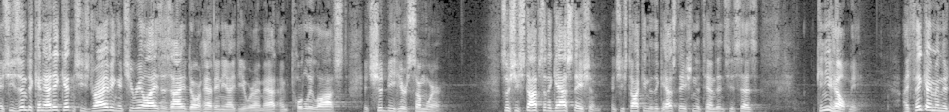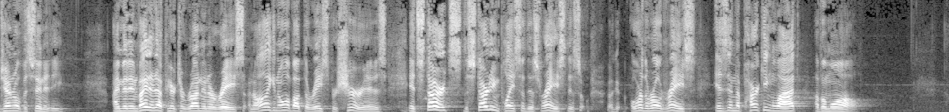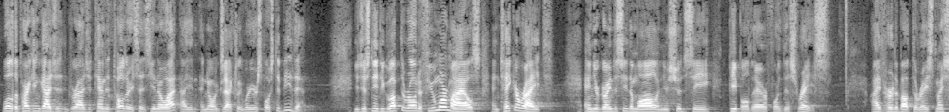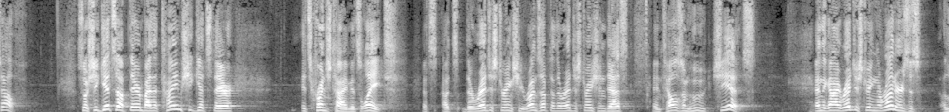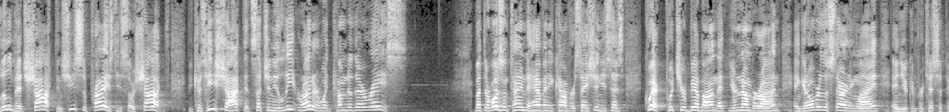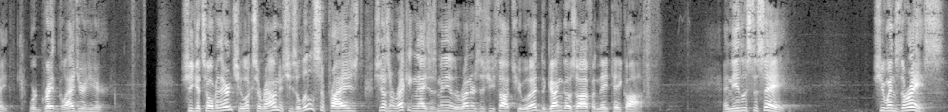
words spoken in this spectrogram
And she's into Connecticut and she's driving and she realizes, I don't have any idea where I'm at. I'm totally lost. It should be here somewhere. So she stops at a gas station and she's talking to the gas station attendant and she says, Can you help me? I think I'm in the general vicinity. I'm been invited up here to run in a race, and all I can know about the race for sure is it starts, the starting place of this race, this uh, over the road race, is in the parking lot of a mall. Well, the parking garage attendant told her, he says, You know what? I, I know exactly where you're supposed to be then. You just need to go up the road a few more miles and take a right, and you're going to see the mall, and you should see people there for this race. I've heard about the race myself. So she gets up there, and by the time she gets there, it's crunch time, it's late. It's, it's, they're registering. She runs up to the registration desk and tells them who she is. And the guy registering the runners is a little bit shocked, and she's surprised he's so shocked because he's shocked that such an elite runner would come to their race. But there wasn't time to have any conversation. He says, Quick, put your bib on, that, your number on, and get over to the starting line, and you can participate. We're great, glad you're here. She gets over there and she looks around and she's a little surprised. She doesn't recognize as many of the runners as she thought she would. The gun goes off and they take off. And needless to say, she wins the race.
